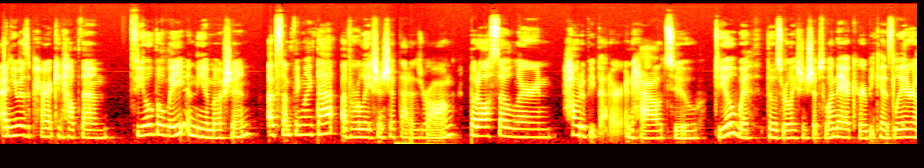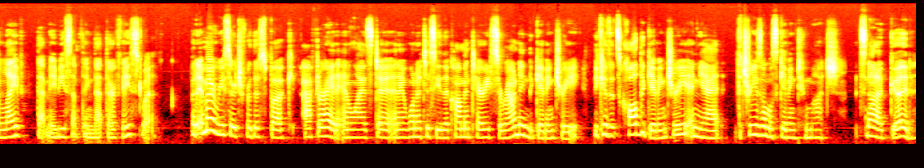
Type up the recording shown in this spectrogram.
And you as a parent can help them feel the weight and the emotion of something like that, of a relationship that is wrong, but also learn how to be better and how to deal with those relationships when they occur because later in life that may be something that they're faced with. But in my research for this book, after I had analyzed it and I wanted to see the commentary surrounding the giving tree, because it's called the giving tree and yet the tree is almost giving too much. It's not a good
